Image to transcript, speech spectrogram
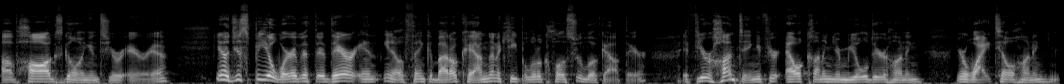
of hogs going into your area, you know, just be aware that they're there and, you know, think about, okay, I'm going to keep a little closer look out there. If you're hunting, if you're elk hunting, you're mule deer hunting, you're whitetail hunting,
